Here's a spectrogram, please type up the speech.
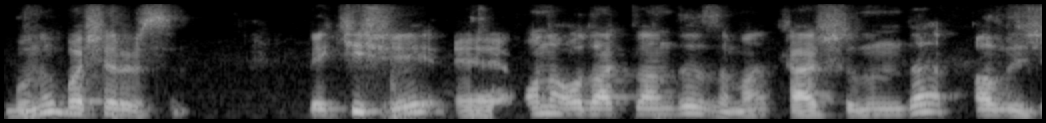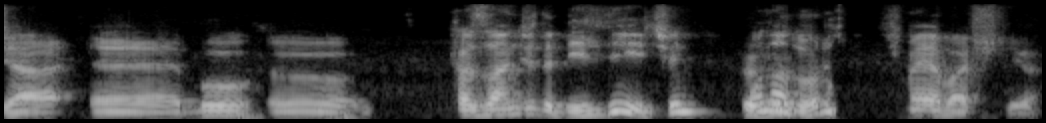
bunu başarırsın. Ve kişi e, ona odaklandığı zaman karşılığında alacağı e, bu e, kazancı da bildiği için ona doğru çalışmaya başlıyor.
